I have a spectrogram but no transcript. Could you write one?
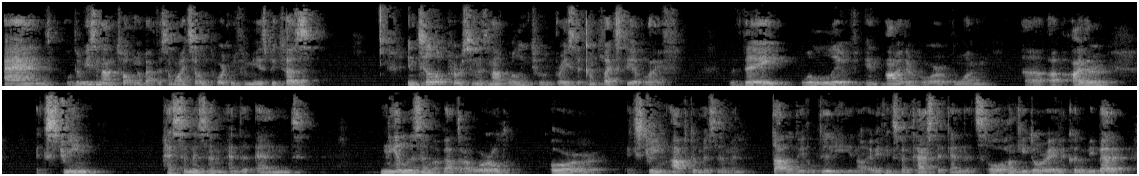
And the reason I'm talking about this and why it's so important for me is because until a person is not willing to embrace the complexity of life, they will live in either or of one, uh, uh, either extreme pessimism and, and nihilism about our world or extreme optimism and daddle deedle dee, you know, everything's fantastic and it's all hunky dory and it couldn't be better.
